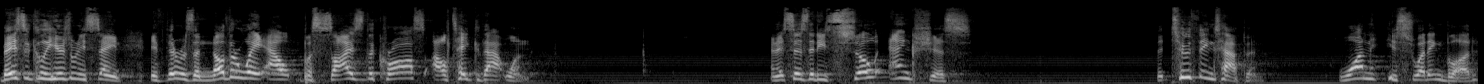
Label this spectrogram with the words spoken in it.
Basically, here's what he's saying if there is another way out besides the cross, I'll take that one. And it says that he's so anxious that two things happen. One, he's sweating blood.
